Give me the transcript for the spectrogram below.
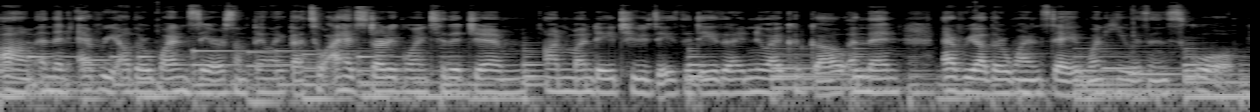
um, and then every other wednesday or something like that. So i had started going to the gym on monday tuesdays the days that i knew i could go and then every other wednesday when he was in school.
